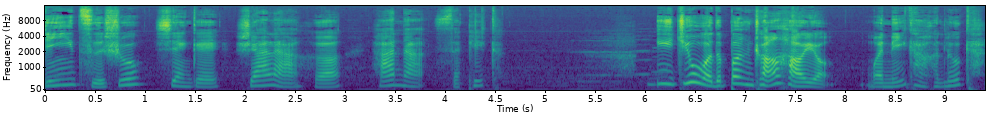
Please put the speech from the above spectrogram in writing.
谨以此书献给 Shala 和 Hannah Sepik，以及我的蹦床好友莫妮卡和卢卡。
